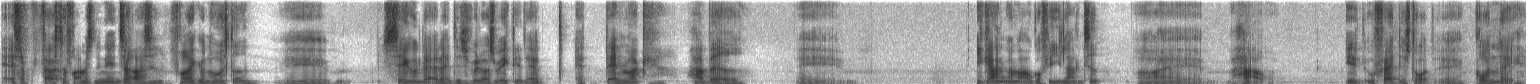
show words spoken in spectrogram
Altså først og fremmest en interesse fra Region Hovedstaden. Øh, sekundært er det selvfølgelig også vigtigt, at, at Danmark har været øh, i gang med mammografi i lang tid, og øh, har et ufatteligt stort øh, grundlag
